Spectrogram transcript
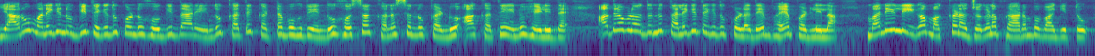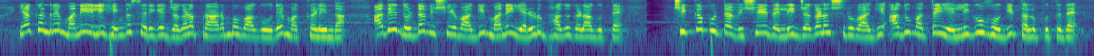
ಯಾರೋ ಮನೆಗೆ ನುಗ್ಗಿ ತೆಗೆದುಕೊಂಡು ಹೋಗಿದ್ದಾರೆ ಎಂದು ಕತೆ ಕಟ್ಟಬಹುದು ಎಂದು ಹೊಸ ಕನಸನ್ನು ಕಂಡು ಆ ಕಥೆಯನ್ನು ಹೇಳಿದ್ದೆ. ಅದರವಳು ಅದನ್ನು ತಲೆಗೆ ತೆಗೆದುಕೊಳ್ಳದೆ ಭಯಪಡಲಿಲ್ಲ. ಮನೆಯಲ್ಲಿ ಈಗ ಮಕ್ಕಳ ಜಗಳ ಪ್ರಾರಂಭವಾಗಿತ್ತು. ಯಾಕಂದ್ರೆ ಮನೆಯಲ್ಲಿ ಹೆಂಗಸರಿಗೆ ಜಗಳ ಪ್ರಾರಂಭವಾಗುವುದೇ ಮಕ್ಕಳಿಂದ. ಅದೇ ದೊಡ್ಡ ವಿಷಯವಾಗಿ ಮನೆ ಎರಡು ಭಾಗಗಳಾಗುತ್ತೆ. ಚಿಕ್ಕ ಪುಟ್ಟ ವಿಷಯದಲ್ಲಿ ಜಗಳ ಶುರುವಾಗಿ ಅದು ಮತ್ತೆ ಎಲ್ಲಿಗೂ ಹೋಗಿ ತಲುಪುತ್ತದೆ.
